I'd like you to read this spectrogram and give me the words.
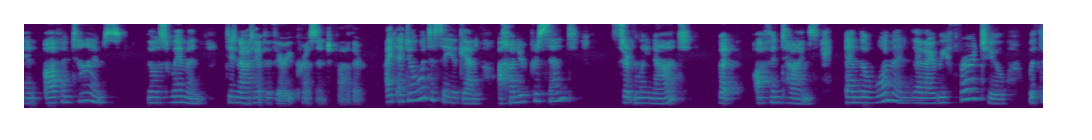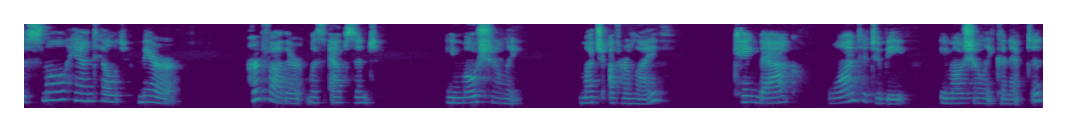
And oftentimes, those women did not have a very present father. I, I don't want to say again 100%, certainly not, but oftentimes. And the woman that I referred to with the small handheld mirror, her father was absent emotionally much of her life, came back, wanted to be emotionally connected.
